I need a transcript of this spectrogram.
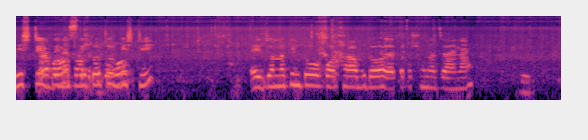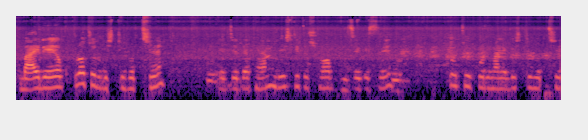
বৃষ্টির দিন আজকে প্রচুর বৃষ্টি। এই জন্য কিন্তু কথা বোধহয় এতটা শোনা যায় না। বাইরে প্রচুর বৃষ্টি হচ্ছে। এই যে দেখেন বৃষ্টিতে সব ভিজে গেছে। প্রচুর পরিমাণে বৃষ্টি হচ্ছে।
